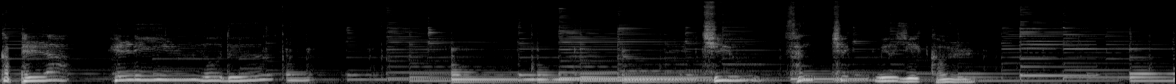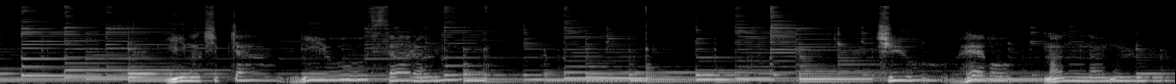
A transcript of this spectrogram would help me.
아카펠라 힐링 로드. 치유 산책 뮤지컬. 이막 10장 이웃사랑. 치유 회복 만남을.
